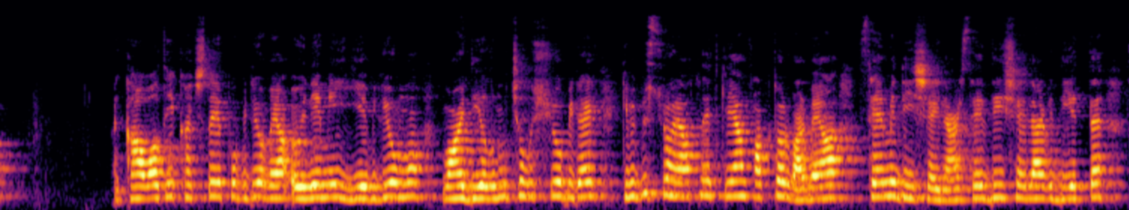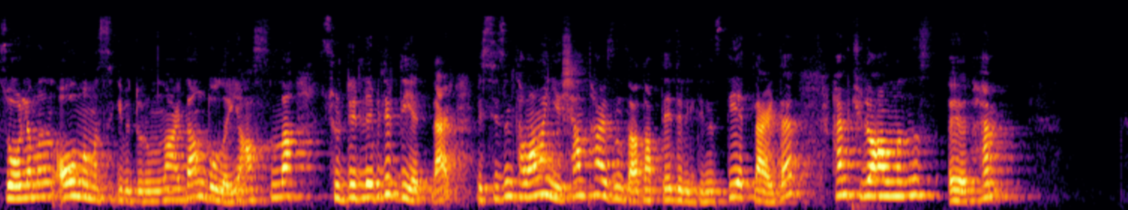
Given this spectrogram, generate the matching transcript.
kahvaltıyı kaçta yapabiliyor veya öğle yemeği yiyebiliyor mu, vardiyalı mı çalışıyor birey gibi bir sürü hayatını etkileyen faktör var. Veya sevmediği şeyler, sevdiği şeyler ve diyette zorlamanın olmaması gibi durumlardan dolayı aslında sürdürülebilir diyetler ve sizin tamamen yaşam tarzınızı adapte edebildiğiniz diyetlerde hem kilo almanız e, hem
